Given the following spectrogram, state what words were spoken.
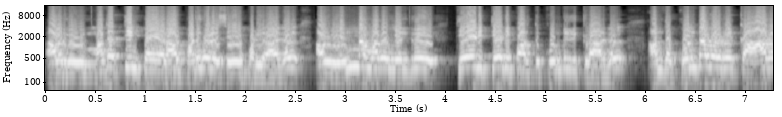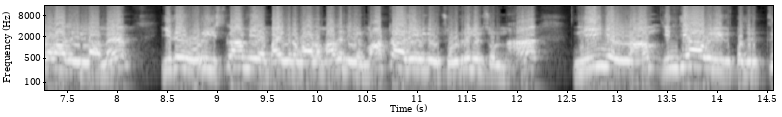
அவர்கள் மதத்தின் பெயரால் படுகொலை செய்யப்படுகிறார்கள். அவர்கள் என்ன மதம் என்று தேடி தேடி பார்த்து கொண்டிருக்கிறார்கள். அந்த கொண்டவர்களுக்கு ஆதரவாக இல்லாம இதை ஒரு இஸ்லாமிய பயங்கரவாதமாக நீங்கள் மாற்றாதீர்கள் சொல்றீங்கன்னு சொன்னா நீங்கள் எல்லாம் இந்தியாவில் இருப்பதற்கு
